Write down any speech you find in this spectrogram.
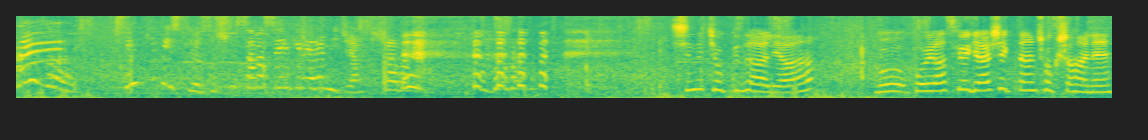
Ne oldu? Sevgi mi istiyorsun? Şimdi sana sevgi veremeyeceğim. Kusura bakma. şimdi çok güzel ya. Bu Poyrazköy gerçekten çok şahane.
